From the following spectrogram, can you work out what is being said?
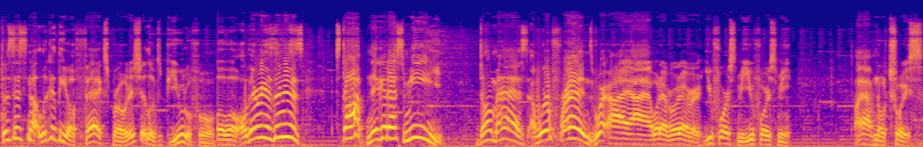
Does this not look at the effects, bro? This shit looks beautiful. Oh, oh, oh there he is, there he is. Stop, nigga, that's me. Dumbass. We're friends. We're I, I, whatever, whatever. You forced me. You forced me. I have no choice.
